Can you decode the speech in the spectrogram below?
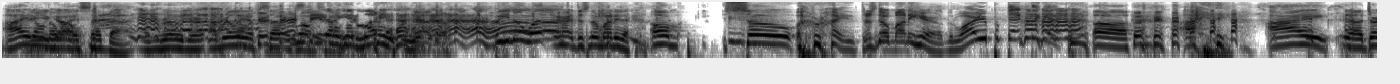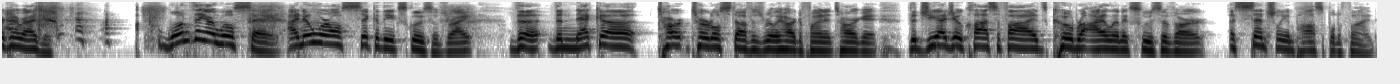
I There don't you know why. I said that. I'm really, I'm really upset. with thirsty. You're gonna get money from that. But you know what? All right, there's no money there. Um, so right, there's no money here. Then why are you protecting it? Uh, I, I, uh, Dark Knight Rises. One thing I will say, I know we're all sick of the exclusives, right? The the NECA tar- turtle stuff is really hard to find at Target. The GI Joe classifieds, Cobra Island exclusive are essentially impossible to find.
